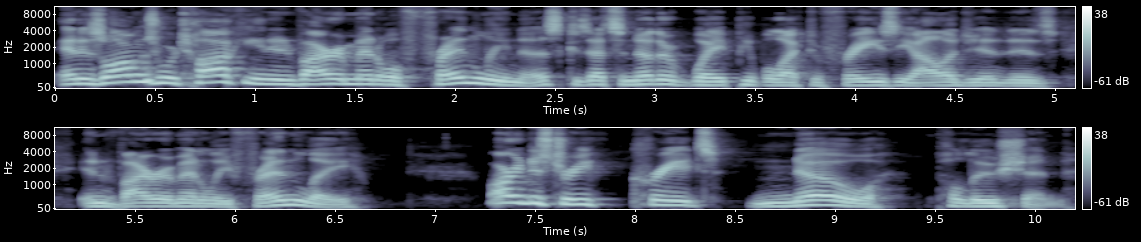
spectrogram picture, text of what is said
And as long as we're talking environmental friendliness, because that's another way people like to phraseology it is environmentally friendly, our industry creates no pollution.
